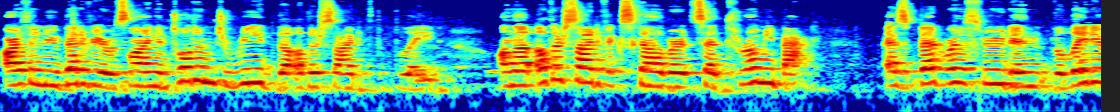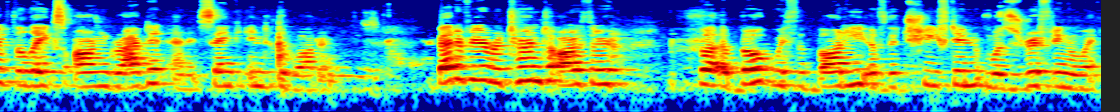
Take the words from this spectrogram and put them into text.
Arthur knew Bedivere was lying and told him to read the other side of the blade. On the other side of Excalibur it said, Throw me back. As Bedwyr threw it in, the Lady of the Lake's arm grabbed it and it sank into the water. Bedivere returned to Arthur, but a boat with the body of the chieftain was drifting away.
